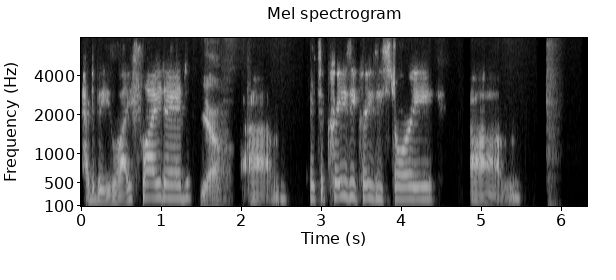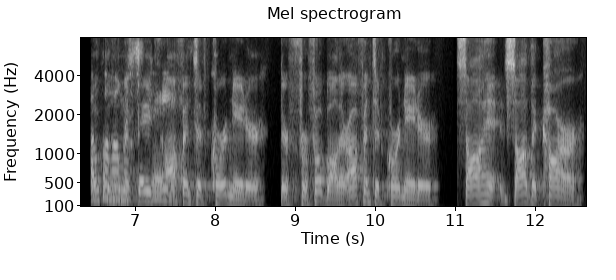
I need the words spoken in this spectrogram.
had to be life flighted. Yeah. Um, it's a crazy, crazy story. Um, Oklahoma, Oklahoma State's State. offensive coordinator, their for football, their offensive coordinator saw it, saw the car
